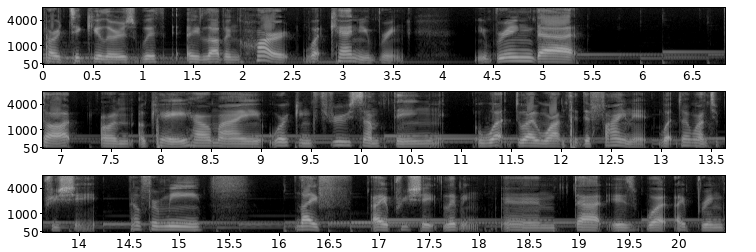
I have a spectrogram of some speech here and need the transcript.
particulars with a loving heart, what can you bring? You bring that thought on okay, how am I working through something? What do I want to define it? What do I want to appreciate? Now, for me, life, I appreciate living, and that is what I bring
